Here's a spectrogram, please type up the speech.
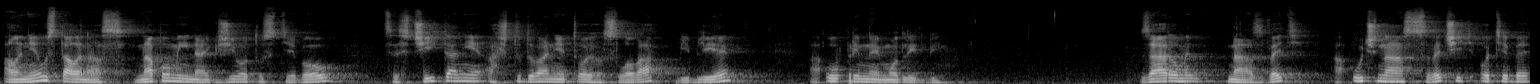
ale neustále nás napomínaj k životu s Tebou cez čítanie a študovanie Tvojho slova, Biblie a úprimnej modlitby. Zároveň nás veď a uč nás svedčiť o Tebe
